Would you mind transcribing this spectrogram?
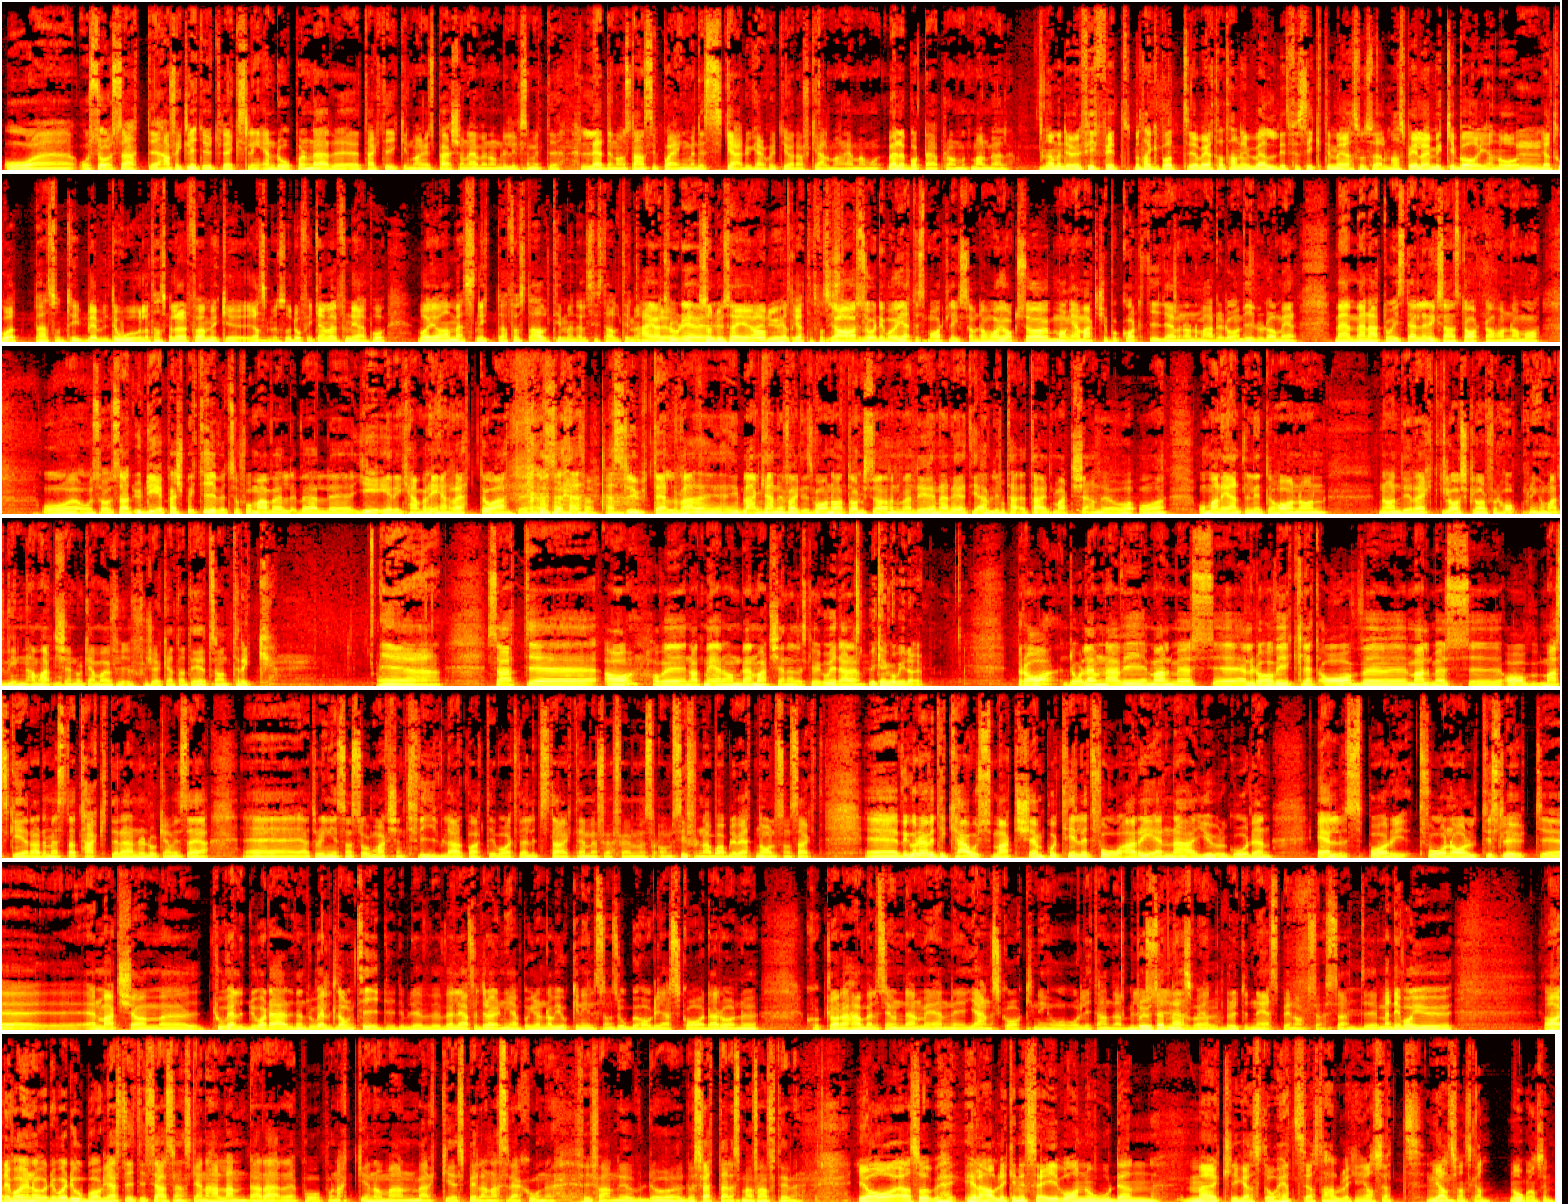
Och, eh, och så, så att han fick lite utväxling ändå på den där taktiken Magnus Persson även om det liksom inte ledde någonstans i poäng men det ska du kanske inte göra för Kalmar hemma mot, eller borta plan mot Malmö heller. Ja men det är väl fiffigt med tanke på att jag vet att han är väldigt försiktig med Rasmus Elm. Han spelar ju mycket i början och mm. jag tror att Persson blev lite orolig att han spelade för mycket Rasmus och då fick han väl fundera på vad gör han mest nytta första halvtimmen eller sista halvtimmen? Ja, jag tror det, som du säger ja. är det ju helt rätt att få sista Ja halvtimmen. så det var ju jättesmart liksom. De har ju också många matcher på kort tid även om de hade då en vilodag mer. Men, men att då istället liksom starta honom och och, och, så, så att ur det perspektivet så får man väl, väl eh, ge Erik Hamrén rätt då att eh, en slutelva, ibland kan det faktiskt vara något också. Men det är när det är ett jävligt tajt matchande och, och, och man egentligen inte har någon någon direkt glasklar förhoppning om att vinna matchen. Då kan man försöka ta till ett sånt trick. Eh, så att eh, ja, har vi något mer om den matchen eller ska vi gå vidare? Vi kan gå vidare. Bra, då lämnar vi Malmös, eh, eller då har vi klätt av eh, Malmös eh, avmaskerade mesta takter här nu då kan vi säga. Jag tror ingen som såg matchen tvivlar på att det var ett väldigt starkt MFF om siffrorna bara blev 1-0 som sagt. Vi går över till kaosmatchen på Tele2 Arena. Djurgården Elfsborg 2-0 till slut. Eh, en match som eh, tog väldigt, du var där, den tog väldigt lång tid. Det blev väldiga fördröjningar på grund av Jocke Nilssons obehagliga skada då. Nu klarar han väl sig undan med en hjärnskakning och, och lite andra Brutet näsben. Brutet näsben också. Så att, mm. Men det var ju Ja det var ju nog, det, var det obehagligaste hittills i Allsvenskan när han landar där på, på nacken och man märker spelarnas reaktioner. Fy fan, det, då, då svettades man framför tvn. Ja, alltså hela halvleken i sig var nog den märkligaste och hetsigaste halvleken jag sett mm. i Allsvenskan någonsin.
